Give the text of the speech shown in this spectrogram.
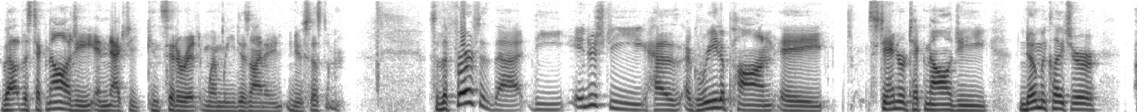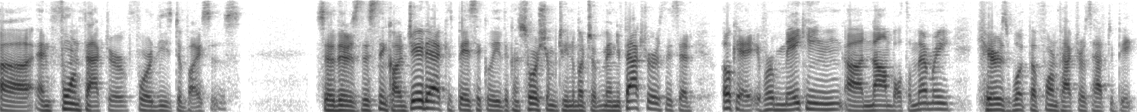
about this technology and actually consider it when we design a new system. So the first is that the industry has agreed upon a standard technology nomenclature uh, and form factor for these devices. So there's this thing called JEDEC. It's basically the consortium between a bunch of manufacturers. They said, okay, if we're making uh, non-volatile memory, here's what the form factors have to be,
